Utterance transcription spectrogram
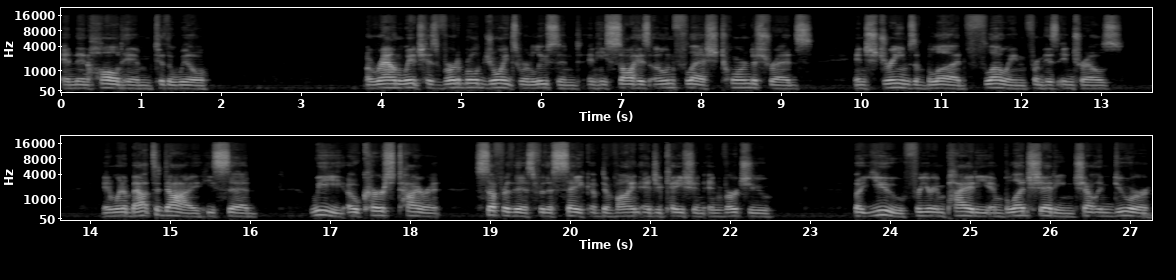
and then hauled him to the wheel, around which his vertebral joints were loosened, and he saw his own flesh torn to shreds, and streams of blood flowing from his entrails. And when about to die, he said, We, O cursed tyrant, suffer this for the sake of divine education and virtue but you, for your impiety and bloodshedding, shall endure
